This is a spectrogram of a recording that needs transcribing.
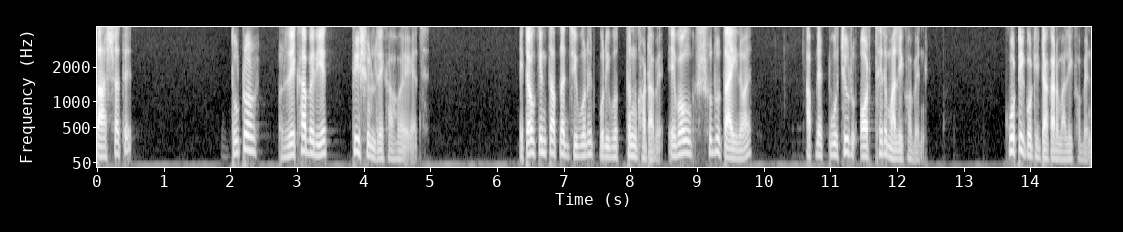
তার সাথে দুটো রেখা বেরিয়ে ত্রিশূল রেখা হয়ে গেছে। এটাও কিন্তু আপনার জীবনের পরিবর্তন ঘটাবে এবং শুধু তাই নয়, আপনি প্রচুর অর্থের মালিক হবেন। কোটি কোটি টাকার মালিক হবেন।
